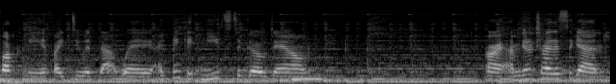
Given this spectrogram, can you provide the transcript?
fuck me if I do it that way. I think it needs to go down. Alright, I'm gonna try this again.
